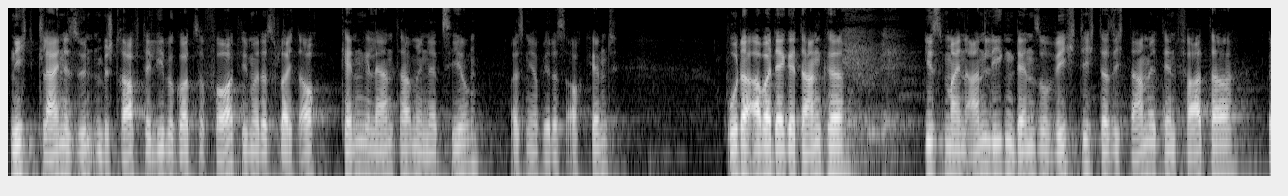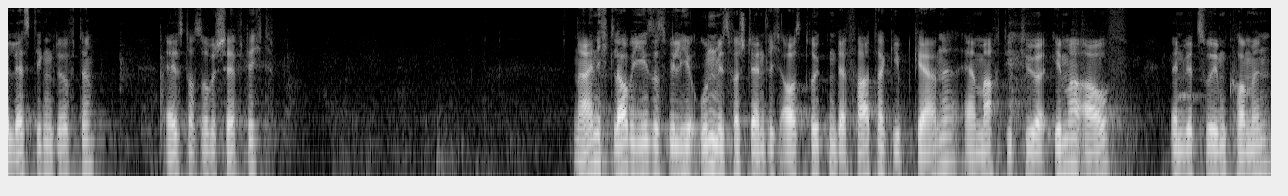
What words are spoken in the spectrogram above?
Nicht kleine Sünden bestraft der liebe Gott sofort, wie wir das vielleicht auch kennengelernt haben in der Erziehung. Ich weiß nicht, ob ihr das auch kennt. Oder aber der Gedanke, ist mein Anliegen denn so wichtig, dass ich damit den Vater belästigen dürfte? Er ist doch so beschäftigt. Nein, ich glaube, Jesus will hier unmissverständlich ausdrücken, der Vater gibt gerne, er macht die Tür immer auf, wenn wir zu ihm kommen,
